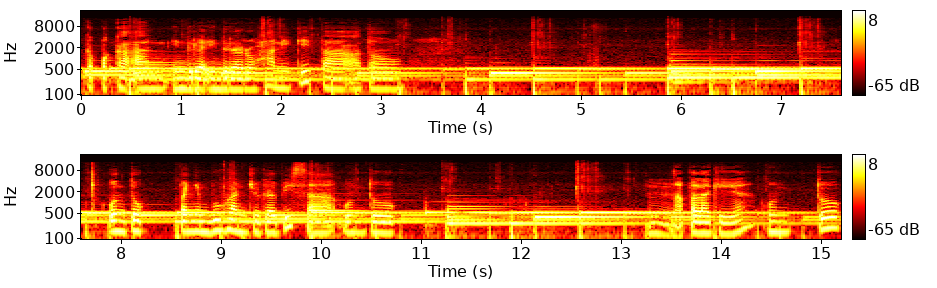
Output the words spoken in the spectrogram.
kepekaan indera-indera rohani kita atau untuk penyembuhan juga bisa untuk apalagi ya untuk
